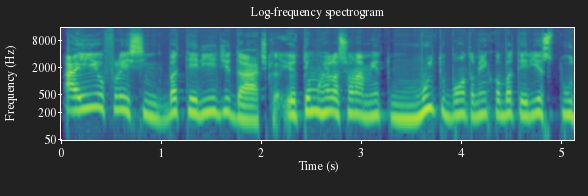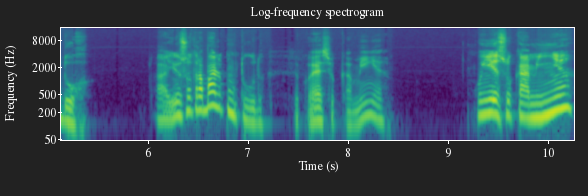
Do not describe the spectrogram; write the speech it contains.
Aí eu falei assim, bateria didática. Eu tenho um relacionamento muito bom também com a bateria Tudor. Tá? Eu só trabalho com tudo. Você conhece o Caminha? Conheço o Caminha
